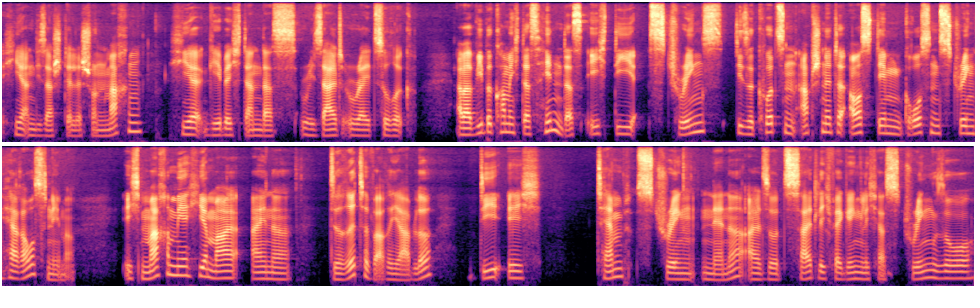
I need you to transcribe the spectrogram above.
hier an dieser Stelle schon machen. Hier gebe ich dann das Result Array zurück. Aber wie bekomme ich das hin, dass ich die Strings, diese kurzen Abschnitte aus dem großen String herausnehme? Ich mache mir hier mal eine dritte Variable, die ich TempString nenne, also zeitlich vergänglicher String so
